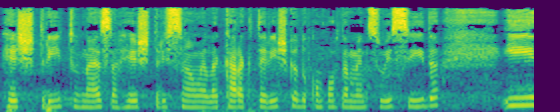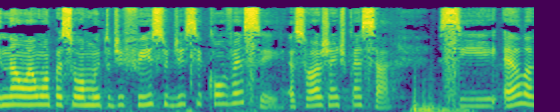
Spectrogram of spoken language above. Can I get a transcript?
restrito, né? essa restrição ela é característica do comportamento suicida e não é uma pessoa muito difícil de se convencer. É só a gente pensar. Se ela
